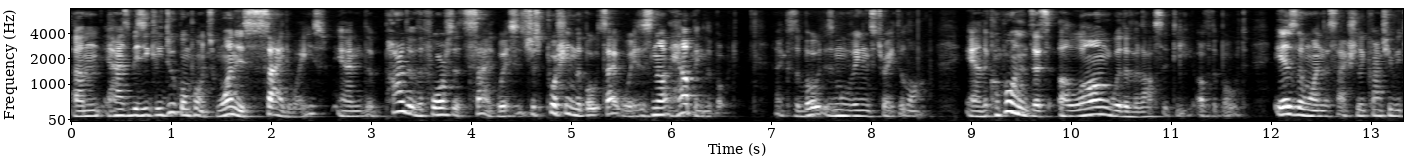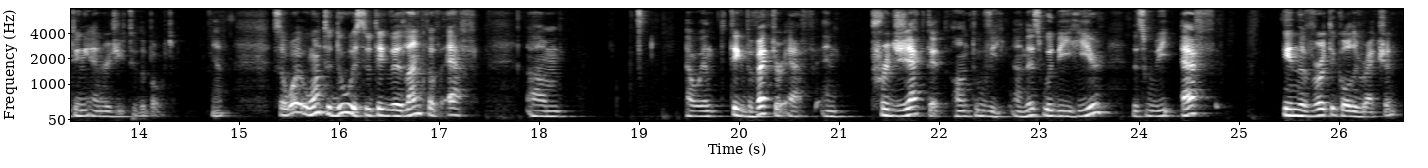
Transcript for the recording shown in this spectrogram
um, has basically two components. One is sideways, and the part of the force that's sideways is just pushing the boat sideways. It's not helping the boat, because the boat is moving straight along. And the component that's along with the velocity of the boat is the one that's actually contributing energy to the boat. Yeah. So what we want to do is to take the length of f, um, and we take the vector f and project it onto v. And this would be here, this would be f in the vertical direction,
